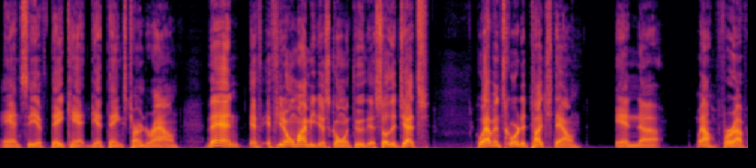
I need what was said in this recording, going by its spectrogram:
and see if they can't get things turned around. Then, if, if you don't mind me just going through this, so the Jets, who haven't scored a touchdown in uh, well, forever.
